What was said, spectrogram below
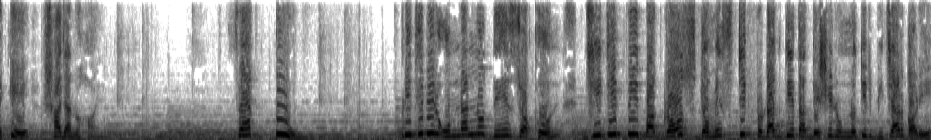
এঁকে সাজানো হয়। ফ্যাক্ট টু পৃথিবীর অন্যান্য দেশ যখন জিডিপি বা গ্রস ডোমেস্টিক প্রোডাক্ট দিয়ে তার দেশের উন্নতির বিচার করে,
